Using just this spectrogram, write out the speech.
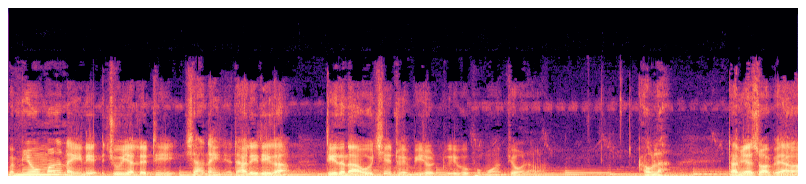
မမျှော်မှန်းနိုင်တဲ့အကျိုးရလက်တွေရနိုင်တယ်ဒါလေးတွေကဒေသနာကိုချစ်တွင်ပြီးတော့တွေးဖို့ဘုန်းဘုန်းကပြောတာပါဟုတ်လားဒါမြတ်စွာဘုရားက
